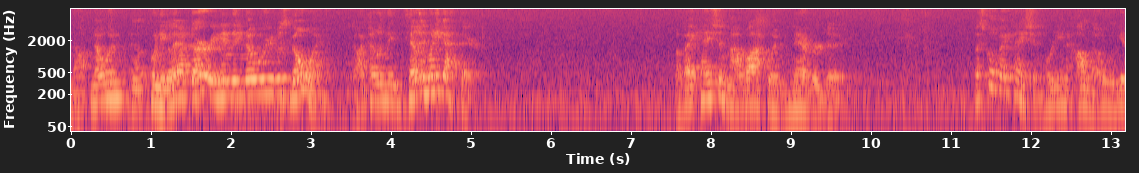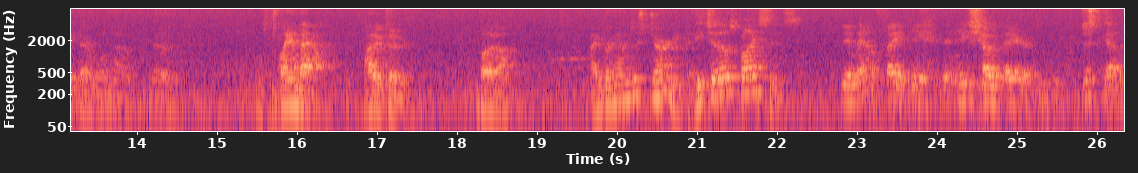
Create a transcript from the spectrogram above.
Not knowing, when he left Ur, he didn't even know where he was going. God told him to tell him when he got there. A vacation my wife would never do. Let's go on vacation. Where do you know? I'll know. We'll get there. We'll know. No. It's planned out. I do too. But uh, Abraham just journeyed to each of those places. The amount of faith he, that he showed there, just to go.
